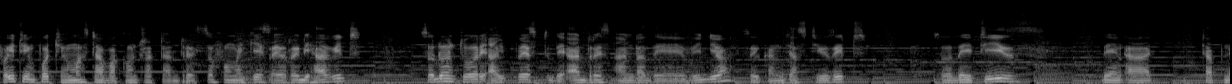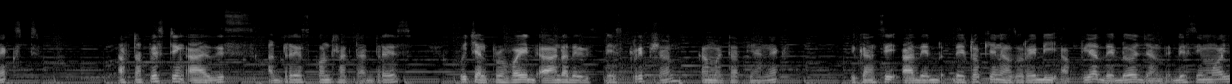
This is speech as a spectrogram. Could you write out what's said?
for you to import you must have a contract address. So for my case i already have it. So don't worry i'll paste the address under the video so you can just use it so there it is then uh, tap next. After pasting uh, this address contract address which i'll provide uh, under the description come and tap here next. You can see uh, the, the token has already appeared the doge and the decimal.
